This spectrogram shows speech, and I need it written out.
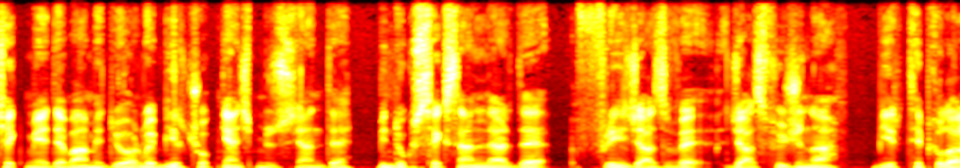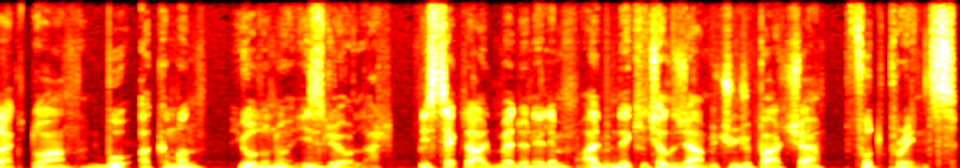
çekmeye devam ediyor ve birçok genç müzisyen de 1980'lerde free jazz ve jazz fusion'a bir tepki olarak doğan bu akımın yolunu izliyorlar. Biz tekrar albüme dönelim. Albümdeki çalacağım üçüncü parça Footprints.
